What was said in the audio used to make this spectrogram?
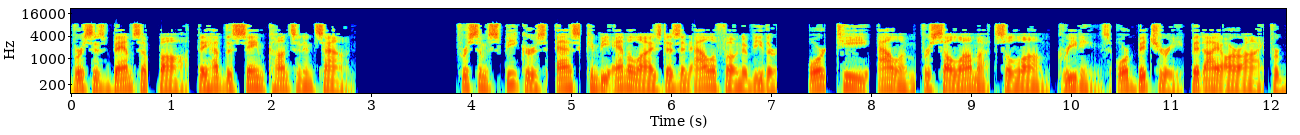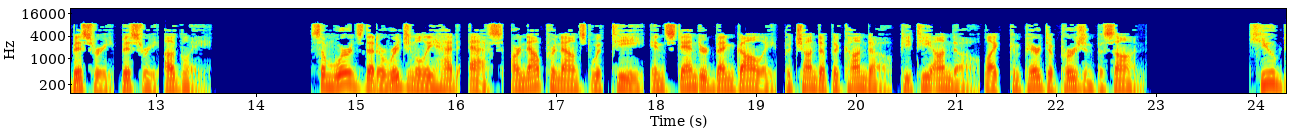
versus bamsa, ba, they have the same consonant sound. For some speakers, s can be analyzed as an allophone of either or t, alam for salama salam greetings or bichari bit for bisri bisri ugly. Some words that originally had s are now pronounced with t in standard Bengali pachanda pakando, like compared to Persian pasand. Cubed,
